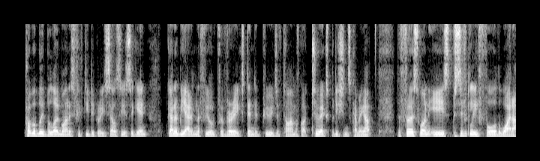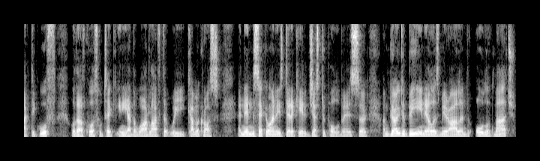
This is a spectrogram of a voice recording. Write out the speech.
probably below minus 50 degrees Celsius again going to be out in the field for very extended periods of time. I've got two expeditions coming up. The first one is specifically for the white Arctic wolf, although of course we'll take any other wildlife that we come across. And then the second one is dedicated just to polar bears. So I'm going to be in Ellesmere Island all of March.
